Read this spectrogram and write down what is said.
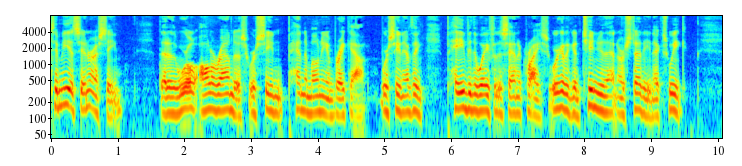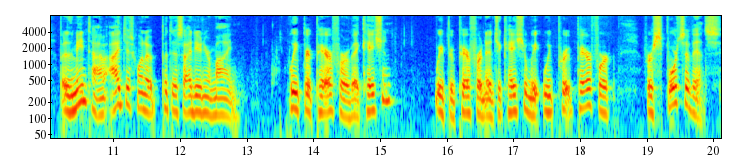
to me, it's interesting that in the world all around us, we're seeing pandemonium break out. We're seeing everything paving the way for the Antichrist. We're going to continue that in our study next week. But in the meantime, I just want to put this idea in your mind. We prepare for a vacation, we prepare for an education, we, we prepare for, for sports events.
